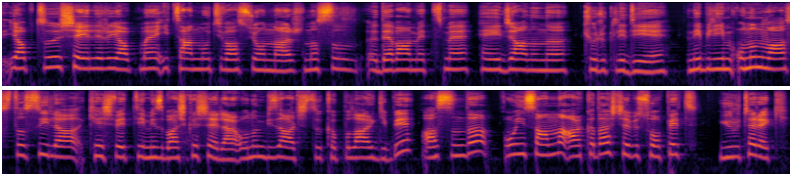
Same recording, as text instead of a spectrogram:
yaptığı şeyleri yapmaya iten motivasyonlar, nasıl e, devam etme heyecanını körüklediği, ne bileyim onun vasıtasıyla keşfettiğimiz başka şeyler, onun bize açtığı kapılar gibi aslında o insanla arkadaşça bir sohbet yürüterek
